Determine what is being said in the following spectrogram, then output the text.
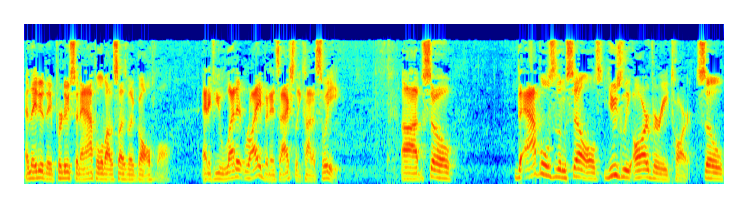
and they do. They produce an apple about the size of a golf ball, and if you let it ripen, it's actually kind of sweet. Uh, so the apples themselves usually are very tart. So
